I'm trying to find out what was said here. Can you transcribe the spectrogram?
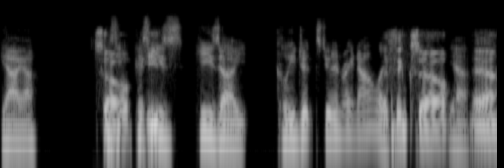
yeah, yeah, So because he- he's he's a collegiate student right now. I think so. Yeah. Yeah.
